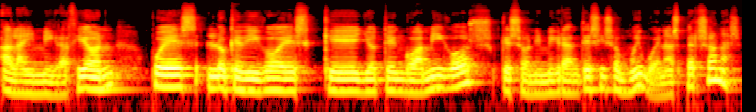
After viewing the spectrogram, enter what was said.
a la inmigración, pues lo que digo es que yo tengo amigos que son inmigrantes y son muy buenas personas.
